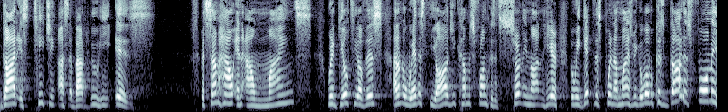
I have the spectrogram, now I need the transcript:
God is teaching us about who He is. But somehow in our minds, we're guilty of this. I don't know where this theology comes from because it's certainly not in here. But we get to this point in our minds, we go, well, because God is for me,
